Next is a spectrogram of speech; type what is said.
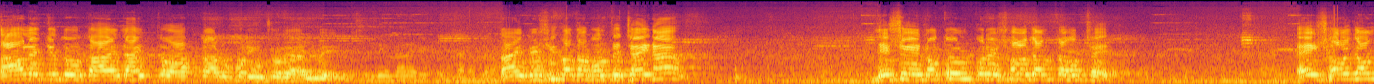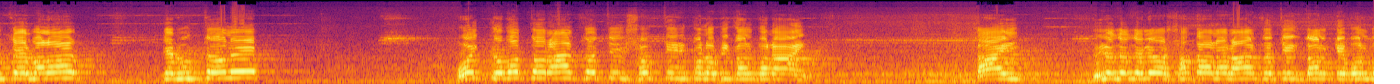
তাহলে কিন্তু দায় দায়িত্ব আপনার উপরেই চলে আসবে। তাই বেশি কথা বলতে চাই না। দেশে নতুন করে ষড়যন্ত্র হচ্ছে। এই ষড়যন্ত্রের বেলায় রুখতে হলে ঐক্যবদ্ধ রাজনৈতিক শক্তির কোনো বিকল্প নাই। তাই বিরোধী দলীয় সকল রাজনৈতিক দলকে বলব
